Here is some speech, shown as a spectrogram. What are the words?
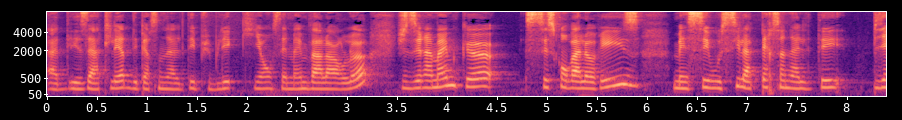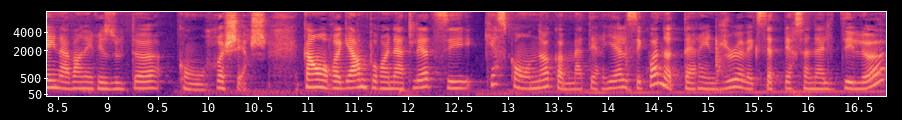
à des athlètes, des personnalités publiques qui ont ces mêmes valeurs-là. Je dirais même que c'est ce qu'on valorise, mais c'est aussi la personnalité bien avant les résultats qu'on recherche. Quand on regarde pour un athlète, c'est qu'est-ce qu'on a comme matériel, c'est quoi notre terrain de jeu avec cette personnalité-là?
